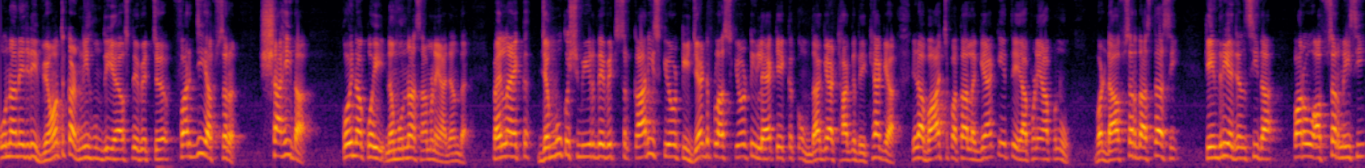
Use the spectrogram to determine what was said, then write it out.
ਉਹਨਾਂ ਨੇ ਜਿਹੜੀ ਵਿਉਂਤ ਘੜਨੀ ਹੁੰਦੀ ਹੈ, ਉਸ ਦੇ ਵਿੱਚ ਫਰਜ਼ੀ ਅਫਸਰ ਸ਼ਾਹੀ ਦਾ ਕੋਈ ਨਾ ਕੋਈ ਨਮੂਨਾ ਸਾਹਮਣੇ ਆ ਜਾਂਦਾ ਹੈ। ਪਹਿਲਾਂ ਇੱਕ ਜੰਮੂ ਕਸ਼ਮੀਰ ਦੇ ਵਿੱਚ ਸਰਕਾਰੀ ਸਿਕਿਉਰਿਟੀ Z+ ਸਿਕਿਉਰਿਟੀ ਲੈ ਕੇ ਇੱਕ ਘੁੰਮਦਾ ਗਿਆ, ਠੱਗ ਦੇਖਿਆ ਗਿਆ। ਜਿਹੜਾ ਬਾਅਦ ਚ ਪਤਾ ਲੱਗਿਆ ਕਿ ਤੇ ਆਪਣੇ ਆਪ ਨੂੰ ਵੱਡਾ ਅਫਸਰ ਦੱਸਦਾ ਸੀ, ਕੇਂਦਰੀ ਏਜੰਸੀ ਦਾ ਪਰ ਉਹ ਅਫਸਰ ਨਹੀਂ ਸੀ।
